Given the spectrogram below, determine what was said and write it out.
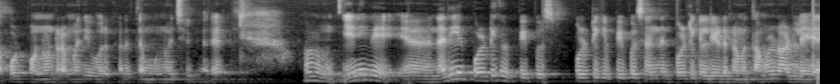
சப்போர்ட் பண்ணுன்ற மாதிரி ஒரு கருத்தை முன் வச்சுருக்காரு. எனிவே நிறைய political peoples political peoples and then political leader நம்ம தமிழ்நாட்டிலேயே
